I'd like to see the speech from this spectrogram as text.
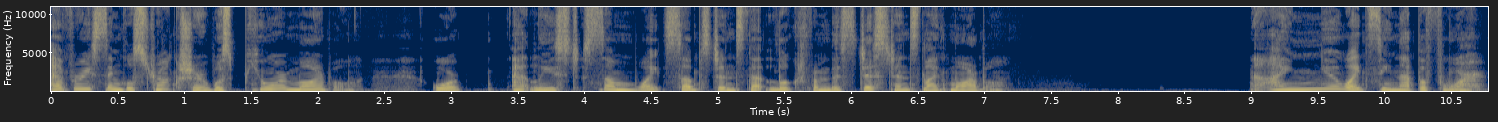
every single structure was pure marble, or At least some white substance that looked from this distance like marble. I knew I'd seen that before.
